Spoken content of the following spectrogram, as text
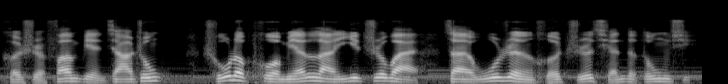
可是翻遍家中，除了破棉烂衣之外，再无任何值钱的东西，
